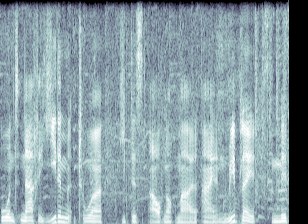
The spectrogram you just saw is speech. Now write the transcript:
und nach jedem Tor gibt es auch nochmal ein Replay mit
